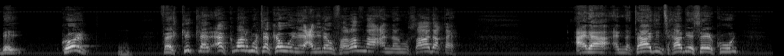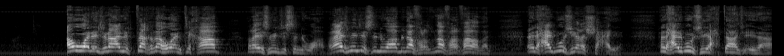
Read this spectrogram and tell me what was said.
بالكرد. فالكتلة الأكبر متكونة يعني لو فرضنا أن المصادقة على النتائج الانتخابية سيكون أول إجراء للتخذه هو انتخاب رئيس مجلس النواب. رئيس مجلس النواب نفرض نفرض فرضا الحلبوسي يرشح عليه. الحلبوسي يحتاج إلى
